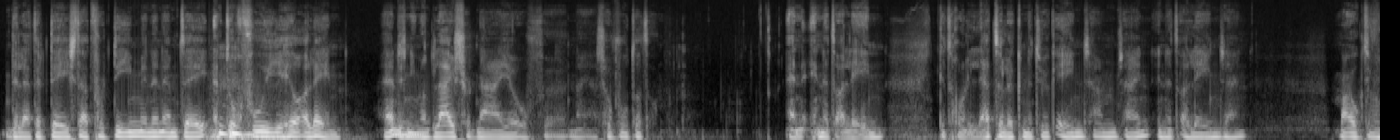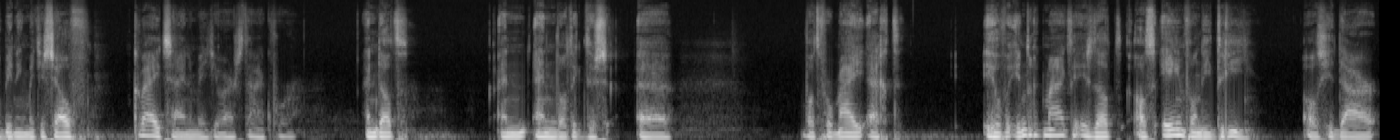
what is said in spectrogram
De letter T staat voor team in een MT en toch voel je je heel alleen. Hè? Dus niemand luistert naar je of, eh, nou ja, zo voelt dat dan. En in het alleen, je kunt gewoon letterlijk natuurlijk eenzaam zijn, in het alleen zijn. Maar ook de verbinding met jezelf kwijt zijn, een beetje, waar sta ik voor? En dat, en, en wat ik dus, eh, wat voor mij echt heel veel indruk maakte, is dat als een van die drie, als je daar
